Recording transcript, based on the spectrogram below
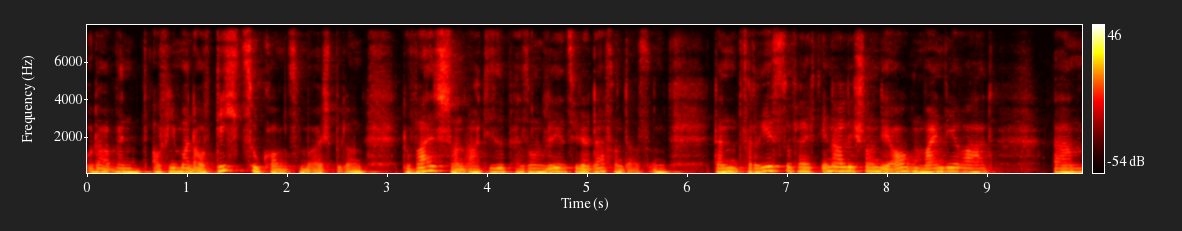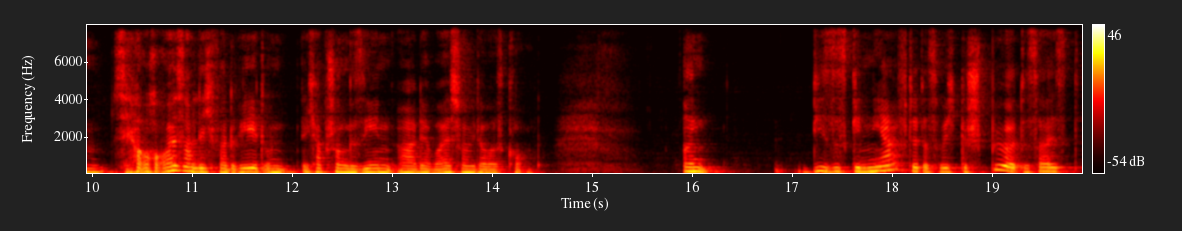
oder wenn auf jemand auf dich zukommt zum Beispiel und du weißt schon, ach, diese Person will jetzt wieder das und das und dann verdrehst du vielleicht innerlich schon die Augen. Mein Lehrer hat ähm, sie auch äußerlich verdreht und ich habe schon gesehen, ah, der weiß schon wieder, was kommt. Und dieses Genervte, das habe ich gespürt. Das heißt,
